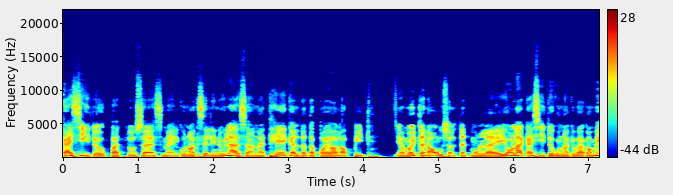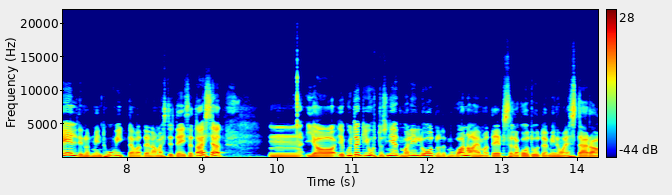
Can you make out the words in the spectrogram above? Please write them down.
käsitööõpetuses meil kunagi selline ülesanne, et heegeldada pajalapid. Ja ma ütlen ausalt, et mulle ei ole käsitöö kunagi väga meeldinud, mind huvitavad enamasti teised asjad ja, ja kuidagi juhtus nii, et ma olin lootnud, et mu vanaema teeb selle kodutöö minu eest ära,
